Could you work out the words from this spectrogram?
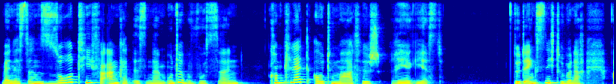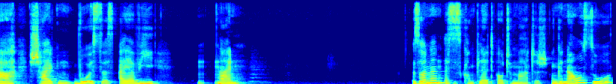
wenn es dann so tief verankert ist in deinem Unterbewusstsein, komplett automatisch reagierst. Du denkst nicht drüber nach, ah, schalten, wo ist das, ah ja, wie, nein. Sondern es ist komplett automatisch. Und genau so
